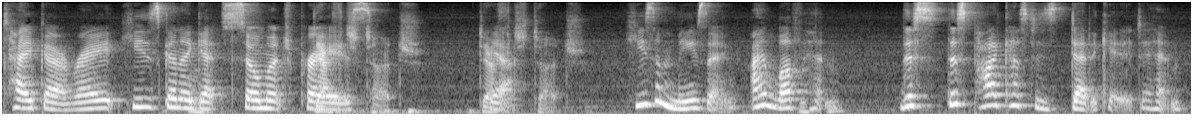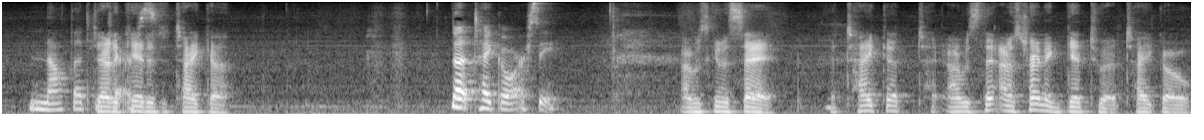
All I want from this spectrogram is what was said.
Taika, right? He's gonna mm. get so much praise. Deft touch, deft Yeah. touch. He's amazing. I love him. This this podcast is dedicated to him. Not that he Dedicated cares. to Taika. Not Taika Arcee. I was gonna say a Taika. I was th- I was trying to get to a Taiko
